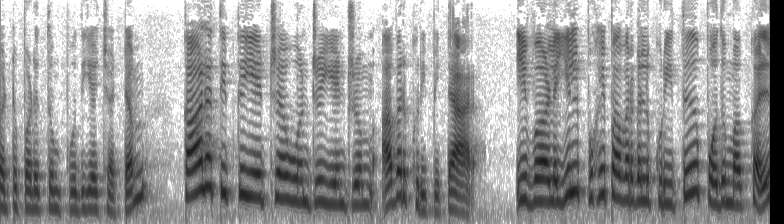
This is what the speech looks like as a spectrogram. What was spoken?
கட்டுப்படுத்தும் புதிய சட்டம் காலத்திற்கு ஏற்ற ஒன்று என்றும் அவர் குறிப்பிட்டார். இவ்வேளையில் புகைப்பவர்கள் குறித்து பொதுமக்கள்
